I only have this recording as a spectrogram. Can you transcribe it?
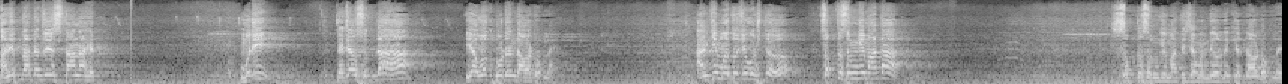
कानिपनाथांचे जे स्थान आहेत. मधी त्याच्यावर सुद्धा या वक्त बोर्डाने दावा ठोकलाय. आणखी महत्वाची गोष्ट सप्तशृंगी माता. सप्तशृंगी मातेच्या मंदिरावर देखील नाव ठोकलंय.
